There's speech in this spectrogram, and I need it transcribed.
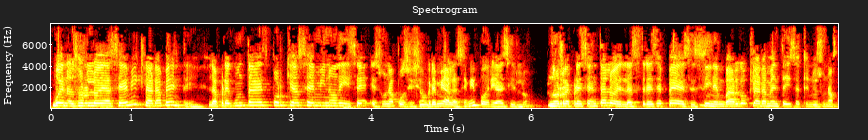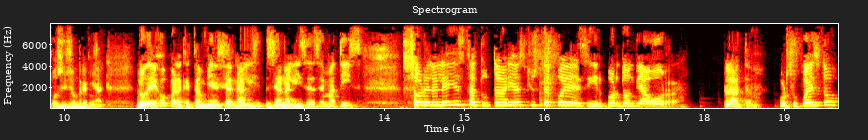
Bueno, sobre lo de ASEMI, claramente. La pregunta es por qué ASEMI no dice es una posición gremial. ASEMI podría decirlo. Nos representa lo de las tres EPS. Sin embargo, claramente dice que no es una posición gremial. Lo dejo para que también se analice, se analice ese matiz. Sobre la ley estatutaria es que usted puede decidir por dónde ahorra plata. Por supuesto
